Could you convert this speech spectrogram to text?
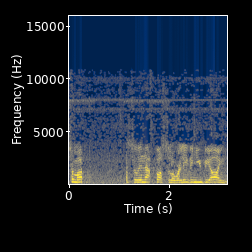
Some up. Hustle in that bustle or we're leaving you behind.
